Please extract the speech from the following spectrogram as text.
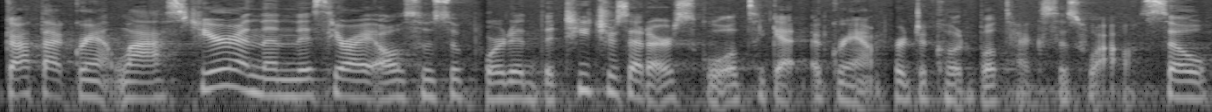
got that grant last year, and then this year I also supported the teachers at our school to get a grant for decodable text as well. So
